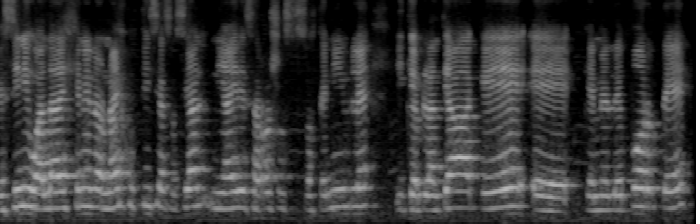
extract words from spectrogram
que sin igualdad de género no hay justicia social ni hay desarrollo sostenible y que planteaba que, eh, en el deporte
